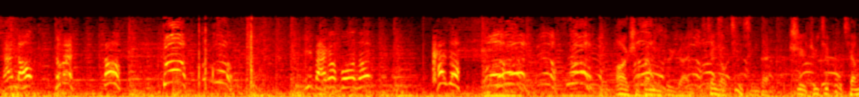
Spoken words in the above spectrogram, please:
全倒，准个俯卧撑，开始。二十三名队员将要进行的是狙击步枪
